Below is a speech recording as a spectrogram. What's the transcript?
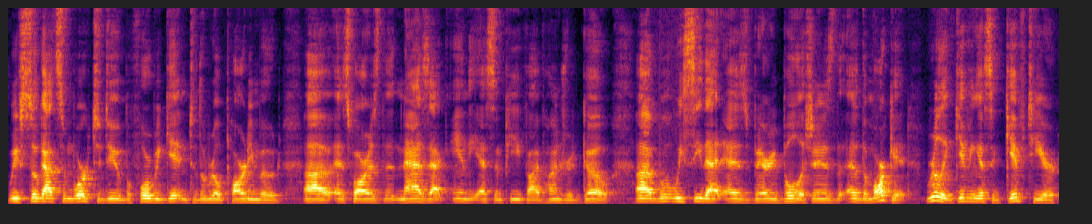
We've still got some work to do before we get into the real party mode, uh, as far as the Nasdaq and the S and P 500 go. Uh, we see that as very bullish, and as the, as the market really giving us a gift here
